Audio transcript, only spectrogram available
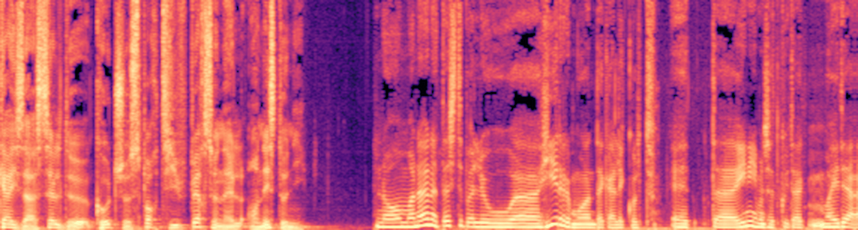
Kaisa Selde, coach sportive personnel en Estonie. No ma näen, et hästi palju äh, hirmu on tegelikult, et äh, inimesed kuidagi, ma ei tea,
